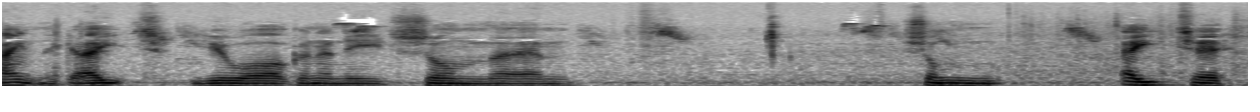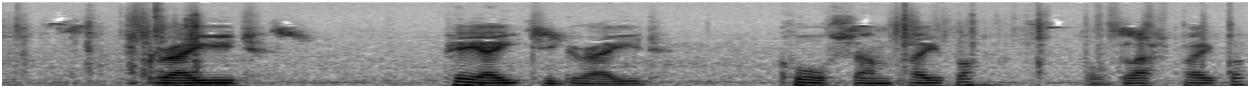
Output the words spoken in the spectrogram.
paint the gate you are going to need some um, some 80 grade P80 grade coarse sandpaper or glass paper.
